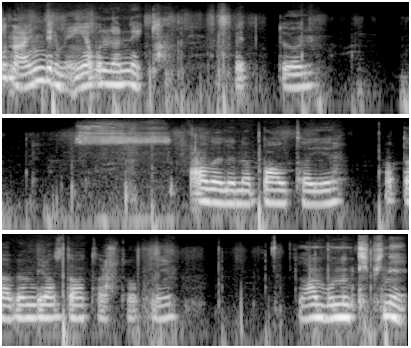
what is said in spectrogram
Bunlar indirmeyin ya. Bunlar ne? Evet dön. Al eline baltayı. Hatta ben biraz daha taş toplayayım. Lan bunun tipi ne?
